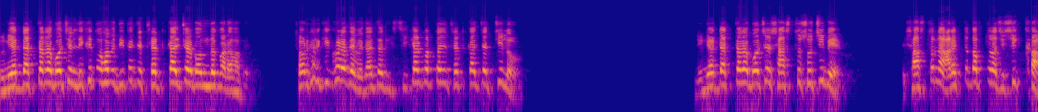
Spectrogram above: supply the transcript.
জুনিয়র ডাক্তাররা বলছেন, লিখিতভাবে দিতে যে থ্রেড কালচার বন্ধ করা হবে। সরকার কি করে দেবে? তাই স্বীকার করতে হবে থ্রেড কালচার ছিল। জুনিয়র ডাক্তাররা বলছে, স্বাস্থ্য সচিবের, স্বাস্থ্য না, আরেকটা দপ্তর আছে, শিক্ষা।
